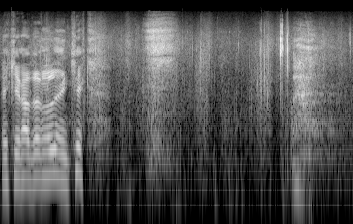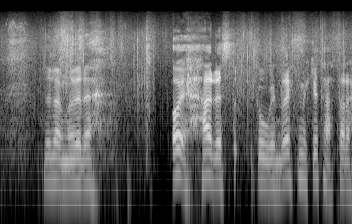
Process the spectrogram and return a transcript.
Vilken adrenalinkick. Nu lämnar vi det. Oj, här är skogen direkt mycket tätare.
